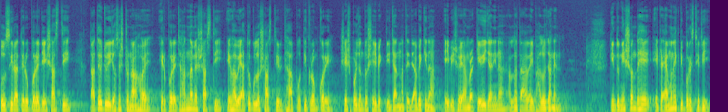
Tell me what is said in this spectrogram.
পুলসিরাতের উপরে যেই শাস্তি, তাতেও যদি যথেষ্ট না হয়, এরপরে জাহান্নামের শাস্তি, এভাবে এতগুলো শাস্তির ধাপ অতিক্রম করে শেষ পর্যন্ত সেই ব্যক্তি জান্নাতে যাবে কিনা, এই বিষয়ে আমরা কেউই জানি না, আল্লাহ তালাই ভালো জানেন। কিন্তু নিঃসন্দেহে এটা এমন একটি পরিস্থিতি,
